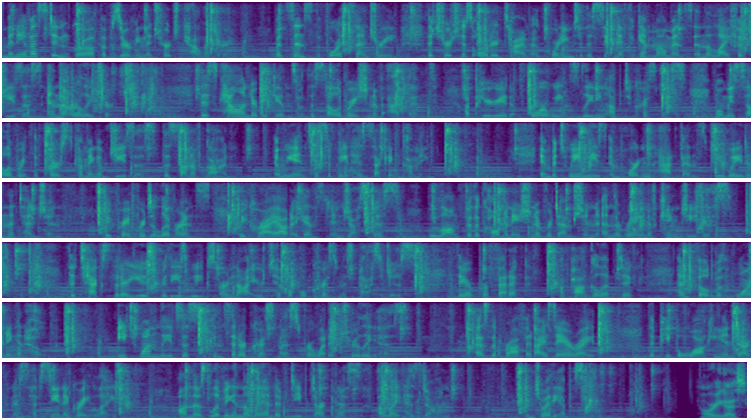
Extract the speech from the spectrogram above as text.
Many of us didn't grow up observing the church calendar, but since the fourth century, the church has ordered time according to the significant moments in the life of Jesus and the early church. This calendar begins with the celebration of Advent, a period of four weeks leading up to Christmas, when we celebrate the first coming of Jesus, the Son of God, and we anticipate his second coming. In between these important Advents, we wait in the tension. We pray for deliverance, we cry out against injustice, we long for the culmination of redemption and the reign of King Jesus. The texts that are used for these weeks are not your typical Christmas passages. They are prophetic, apocalyptic, and filled with warning and hope. Each one leads us to consider Christmas for what it truly is. As the prophet Isaiah writes, the people walking in darkness have seen a great light. On those living in the land of deep darkness, a light has dawned. Enjoy the episode. How are you guys?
